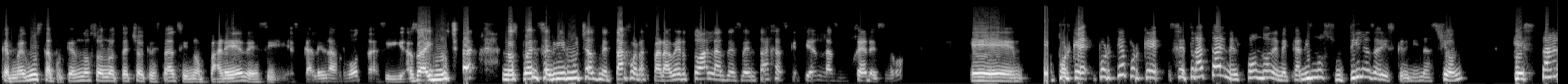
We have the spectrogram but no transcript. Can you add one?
que me gusta porque no solo techo de cristal, sino paredes y escaleras rotas y o sea, hay muchas, nos pueden servir muchas metáforas para ver todas las desventajas que tienen las mujeres, ¿no? Eh, porque, ¿Por qué? Porque se trata en el fondo de mecanismos sutiles de discriminación que están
